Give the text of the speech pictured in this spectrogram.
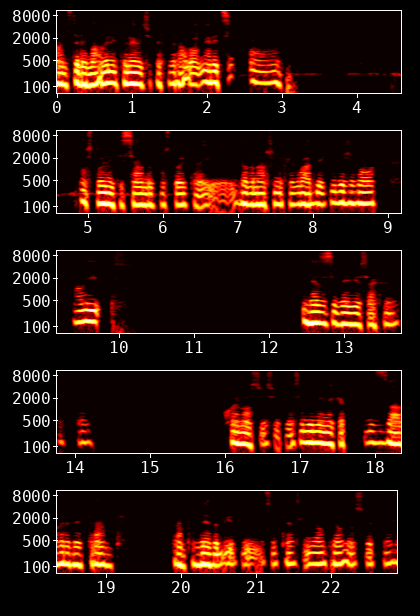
Amsterdam Avenue, to je najveća katedrala u Americi. Ovaj, postoji neki sandok, postoji taj gradonačelnik Lagvardije koji drže govor, ali ne zna se da je bio sahranjen posle toga ko je nosio sve to. Sad ima i neka zavere da je Trump, Trumpov deda bio tu sa Teslom, da je on preuzeo sve te,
